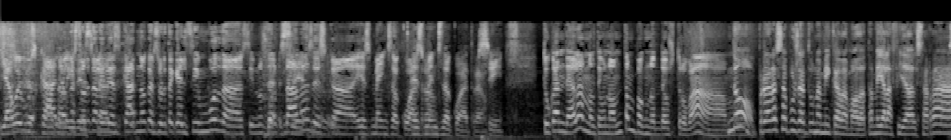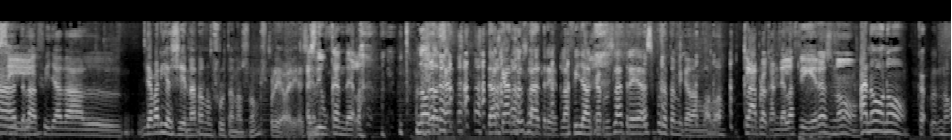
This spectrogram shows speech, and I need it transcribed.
Ja ho he buscat Allò a que surt a l'IDESCAT. l'IDESCAT, no? que surt aquell símbol de si no De- surt dades sí. és que és menys de 4. És menys de quatre. Sí. Tu, Candela, amb el teu nom tampoc no et deus trobar. No, però ara s'ha posat una mica de moda. També hi ha la filla del Serrat, Sí. la filla del... Hi ha diversa gent, ara no em surten els noms, però hi ha diversa gent. Es diu Candela. No, del, Car del Carlos Latre. La filla del Carlos Latre s'ha posat una mica de moda. Clar, però Candela Figueres no. Ah, no, no. No,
